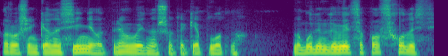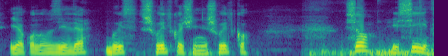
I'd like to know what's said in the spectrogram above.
Хорошеньке насіння, от прям видно, що таке плотно. Ну, будемо дивитися по всходості, як воно взійде, швидко чи не швидко. Все, і сіємо.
